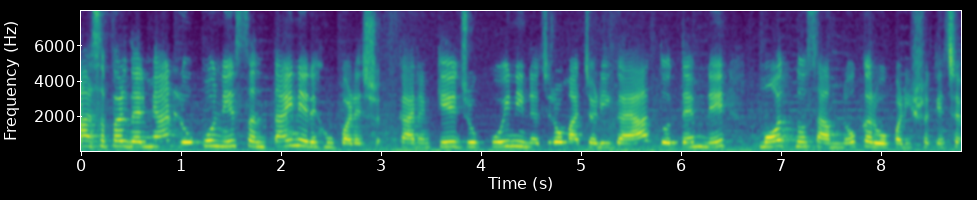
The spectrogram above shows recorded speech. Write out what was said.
આ સફર દરમિયાન લોકોને સંતાઈને રહેવું પડે છે. કારણ કે જો કોઈની નજરોમાં ચડી ગયા તો તેમને મોતનો સામનો કરવો પડી શકે છે.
